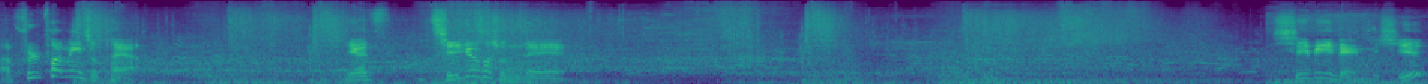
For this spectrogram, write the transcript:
아 풀파밍 좋다 야. 얘가 즐겨서 좋네. 12댐 쉿?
